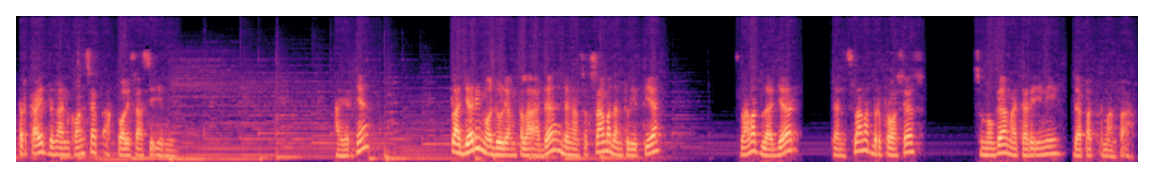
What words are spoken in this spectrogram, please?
terkait dengan konsep aktualisasi ini. Akhirnya, pelajari modul yang telah ada dengan seksama dan teliti ya. Selamat belajar dan selamat berproses. Semoga materi ini dapat bermanfaat.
